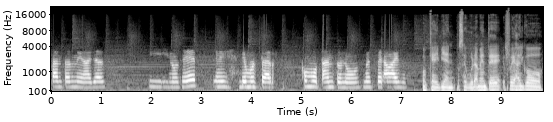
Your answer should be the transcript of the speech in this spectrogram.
tantas medallas y no sé, eh, demostrar como tanto, no, no esperaba eso. Ok, bien, seguramente fue algo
